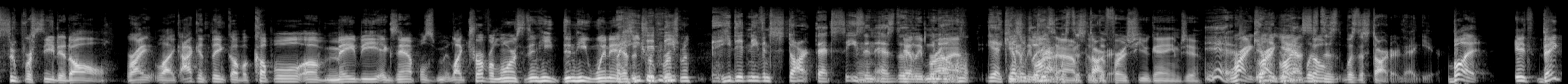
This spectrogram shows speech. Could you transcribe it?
superseded all, right? Like I can think of a couple of maybe examples, like Trevor Lawrence. Didn't he? Didn't he win it But as a true freshman? Even, he didn't even start that season mm. as the Kelly you know- yeah, Kelly, Kelly Bryant Bryant was the through the first few games, yeah. Yeah, Right, Kelly right, Bryant yeah, was so- the, was the starter that year. But it they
